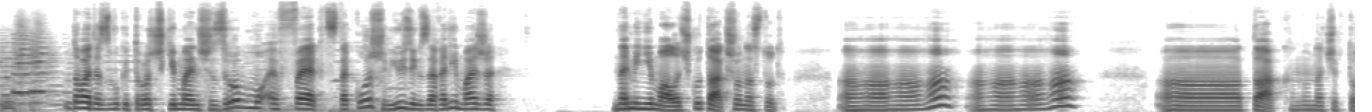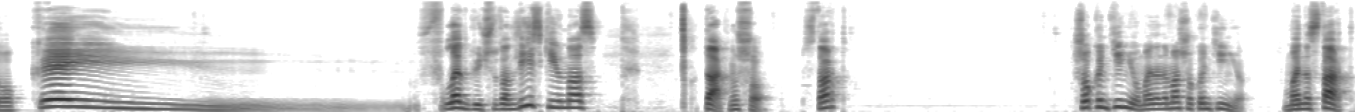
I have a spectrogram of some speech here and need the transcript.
Ну, Давайте звуки трошечки менше зробимо. Ефект також. Мюзик взагалі майже на мінімалочку. Так, що у нас тут? Ага, ага, ага, ага, ага. А, так, ну начебто окей. Language тут англійський у нас. Так, ну що, старт. Що continue? У мене нема що continue. У мене старт.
